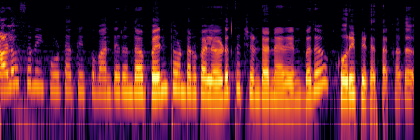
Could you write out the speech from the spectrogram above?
ஆலோசனை கூட்டத்திற்கு வந்திருந்த பெண் தொண்டர்கள் எடுத்துச் சென்றனர் என்பது குறிப்பிடத்தக்கது.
